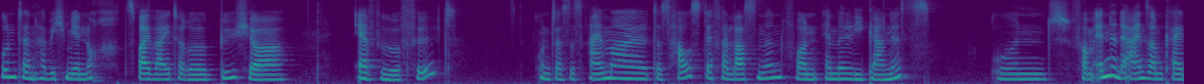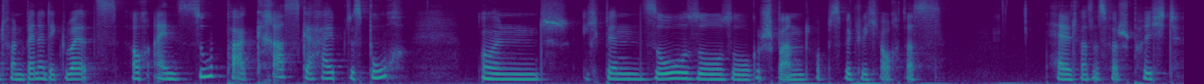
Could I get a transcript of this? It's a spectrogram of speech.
Und dann habe ich mir noch zwei weitere Bücher erwürfelt. Und das ist einmal Das Haus der Verlassenen von Emily Gunnis und vom Ende der Einsamkeit von Benedict Wells. Auch ein super krass gehyptes Buch. Und ich bin so, so, so gespannt, ob es wirklich auch das hält, was es verspricht.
